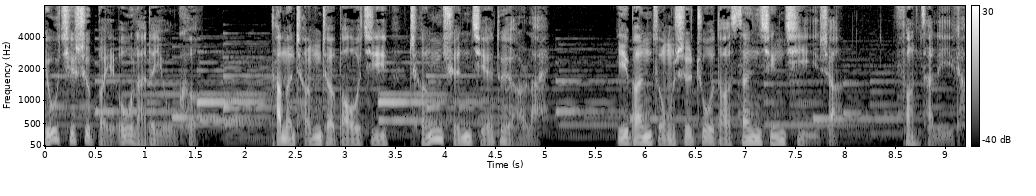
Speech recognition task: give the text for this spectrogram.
尤其是北欧来的游客，他们乘着包机成群结队而来，一般总是住到三星期以上，方才离开。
